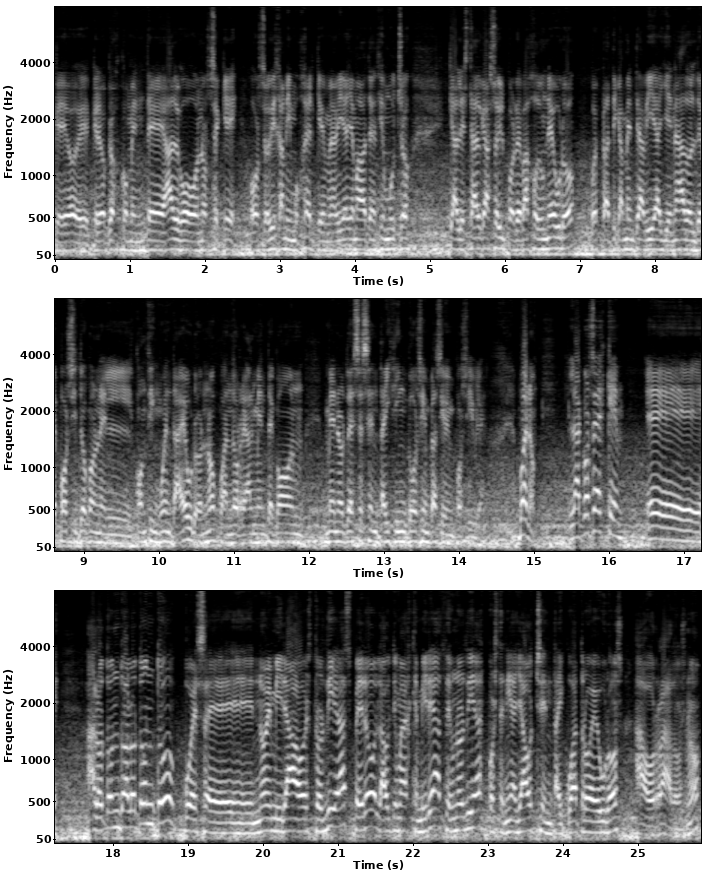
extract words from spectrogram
que eh, creo que os comenté algo, no sé qué, o se lo dije a mi mujer, que me había llamado la atención mucho, que al estar el gasoil por debajo de un euro, pues prácticamente había llenado el depósito con, el, con 50 euros, ¿no? Cuando realmente con menos de 65 siempre ha sido imposible. Bueno, la cosa es que... Eh, a lo tonto, a lo tonto, pues eh, no he mirado estos días, pero la última vez que miré, hace unos días, pues tenía ya 84 euros ahorrados, ¿no?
